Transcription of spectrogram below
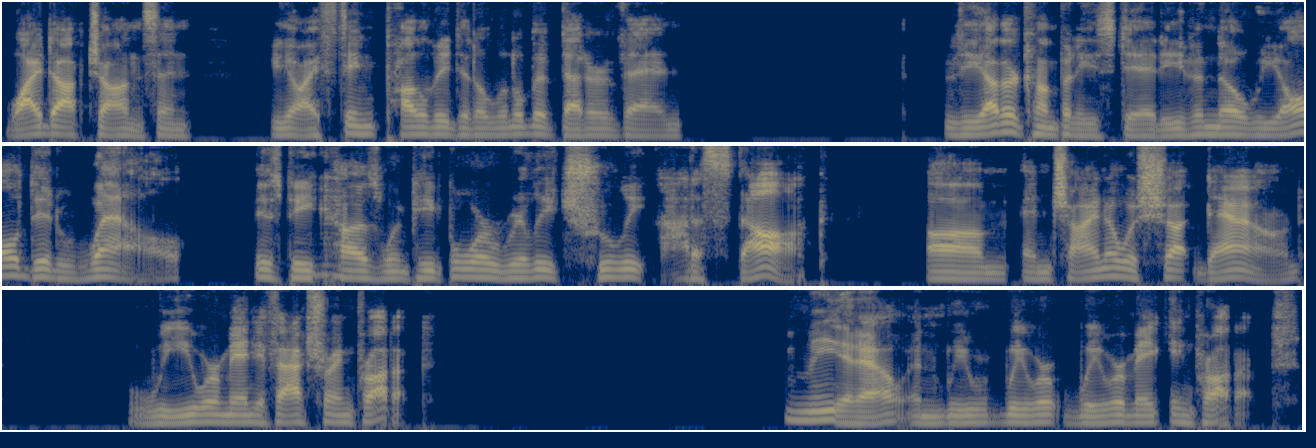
why Doc Johnson, you know, I think probably did a little bit better than the other companies did, even though we all did well, is mm-hmm. because when people were really truly out of stock, um, and China was shut down, we were manufacturing product. Amazing. You know, and we we were we were making product.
